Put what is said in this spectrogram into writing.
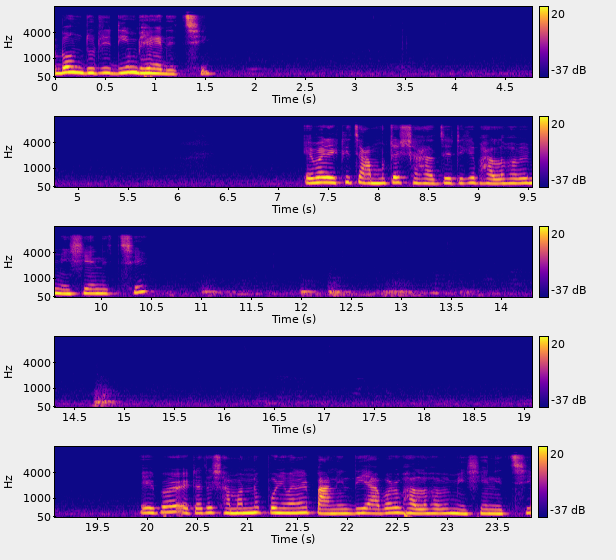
এবং দুটি ডিম ভেঙে দিচ্ছি। এবার একটি চামচের সাহায্যে এটিকে ভালোভাবে মিশিয়ে নিচ্ছি। এরপর এটাতে সামান্য পরিমাণের পানি দিয়ে আবারও ভালোভাবে মিশিয়ে নিচ্ছি।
